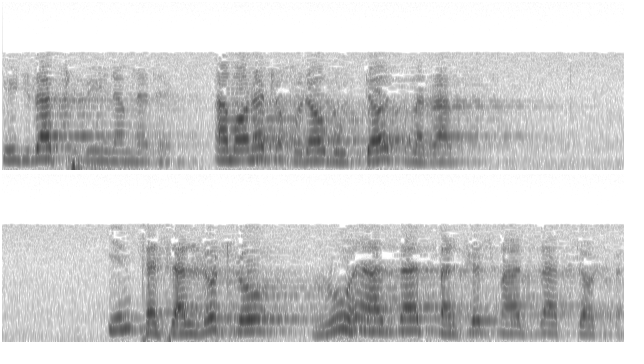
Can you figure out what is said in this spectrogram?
هیچ ربطی به اینم نده. امانت خدا بود داد و رفت. این تسلط رو روح حضرت بر جسم حضرت داشتن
